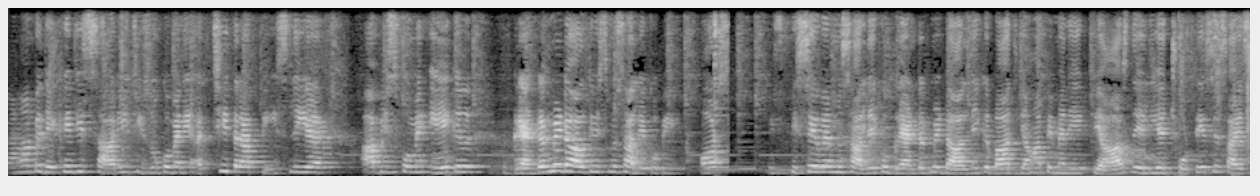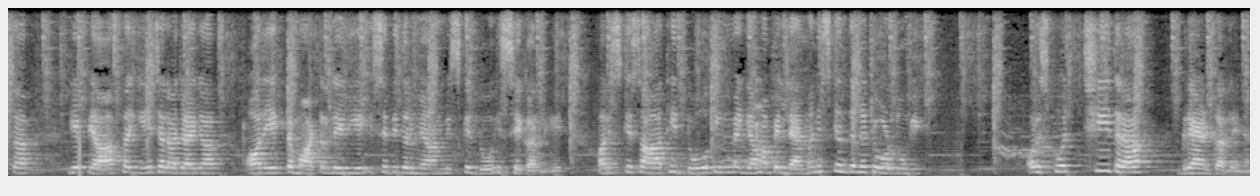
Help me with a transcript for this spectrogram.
यहाँ पे देखें जी, सारी चीज़ों को मैंने अच्छी तरह पीस लिया है। अब इसको मैं एक ग्राइंडर में डालती हूँ इस मसाले को भी। और इस पिसे हुए मसाले को ग्राइंडर में डालने के बाद यहाँ पे मैंने एक प्याज ले लिया, छोटे से साइज़ का। ये प्याज था, ये चला जाएगा। और एक टमाटर ले लिए, इसे भी दरमियान में इसके दो हिस्से कर लिए। और इसके साथ ही दो तीन मैं यहाँ पे लेमन इसके अंदर निचोड़ दूँगी। और इसको अच्छी तरह ग्राइंड कर लेना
